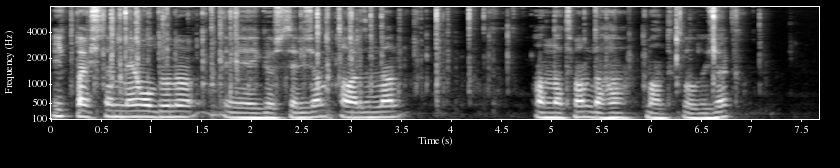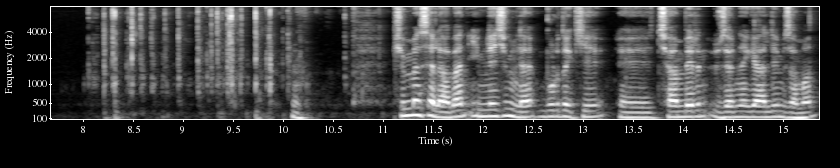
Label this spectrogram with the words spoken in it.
ilk başta ne olduğunu e, göstereceğim. Ardından anlatmam daha mantıklı olacak. Şimdi mesela ben imlecimle buradaki e, çemberin üzerine geldiğim zaman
